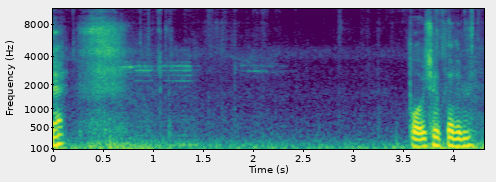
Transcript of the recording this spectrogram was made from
आहे पाहू शकता तुम्ही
